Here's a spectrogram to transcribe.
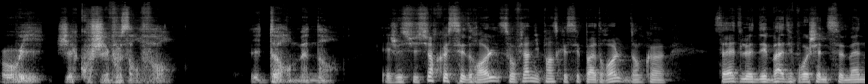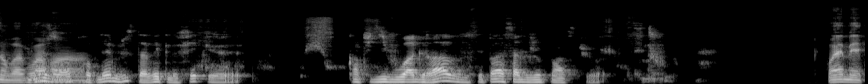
Oui, j'ai couché vos enfants. Ils dorment maintenant. Et je suis sûr que c'est drôle. Sofiane, il pense que c'est pas drôle. Donc, euh, ça va être le débat des prochaines semaines. On va voir. J'ai un euh, problème juste avec le fait que quand tu dis voix grave, c'est pas ça que je pense, tu vois. C'est tout. Ouais, mais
